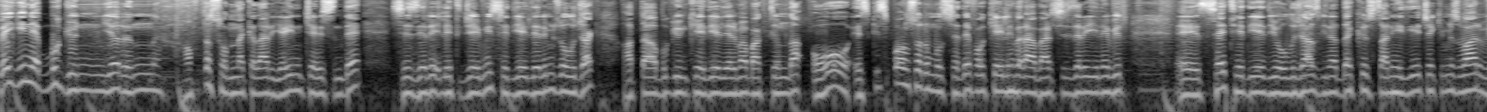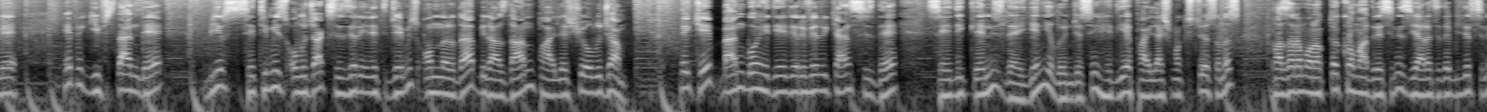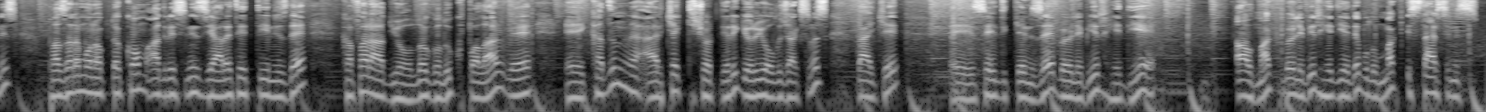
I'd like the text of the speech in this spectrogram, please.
Ve yine bugün yarın hafta sonuna kadar yayın içerisinde sizlere ileteceğimiz hediyelerimiz olacak. Hatta bugünkü hediyelerime baktığımda o eski sponsorumuz Sedef Okey ile beraber sizlere yine bir e, set hediye ediyor olacağız. Yine Dakırs'tan hediye çekimiz var ve Happy Gifts'ten de bir setimiz olacak sizlere ileteceğimiz onları da birazdan paylaşıyor olacağım. Peki ben bu hediyeleri verirken siz de sevdiklerinizle yeni yıl öncesi hediye paylaşmak istiyorsanız pazaramo.com adresini ziyaret edebilirsiniz. Pazaramo.com adresini ziyaret ettiğinizde Kafa Radyo logolu kupalar ve e, kadın ve erkek tişörtleri görüyor olacaksınız. Belki e, sevdiklerinize böyle bir hediye almak, böyle bir hediyede bulunmak istersiniz.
